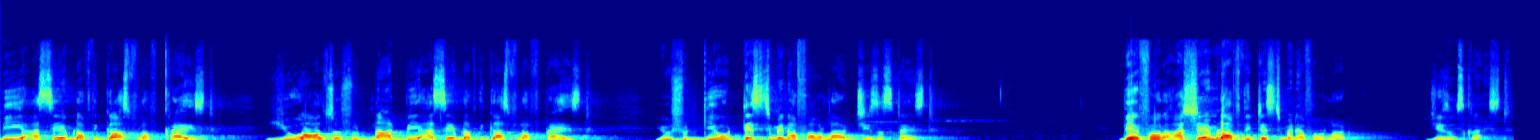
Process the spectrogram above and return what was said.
be ashamed of the gospel of Christ. You also should not be ashamed of the gospel of Christ. You should give testimony of our Lord Jesus Christ. Therefore, ashamed of the testimony of our Lord Jesus Christ.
